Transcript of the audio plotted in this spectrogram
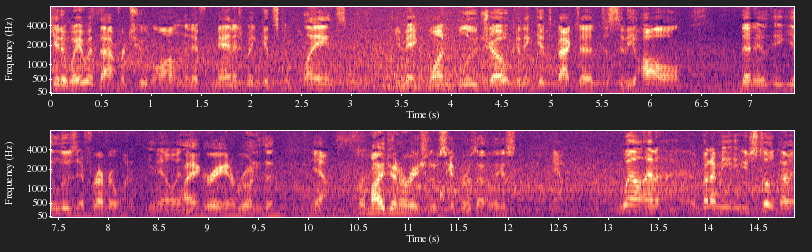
get away with that for too long, and if management gets complaints, you make one blue joke and it gets back to, to City Hall, then it, it- you lose it for everyone. You know, and I agree. It ruined it yeah, for my generation of skippers, at least. yeah. Well, and uh, but I mean, you still, I mean,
